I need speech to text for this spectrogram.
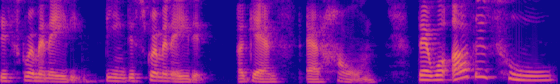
discriminating, being discriminated against at home. There were others who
